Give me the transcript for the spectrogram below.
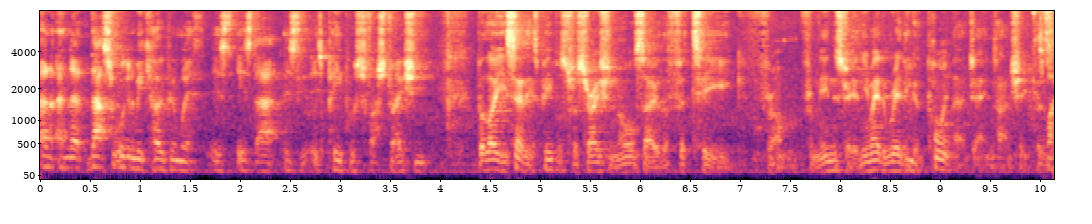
and, and that- that's what we're going to be coping with. Is is that is, is people's frustration? But like you said, it's people's frustration, also the fatigue from from the industry. And you made a really good point there, James. Actually, because It's my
